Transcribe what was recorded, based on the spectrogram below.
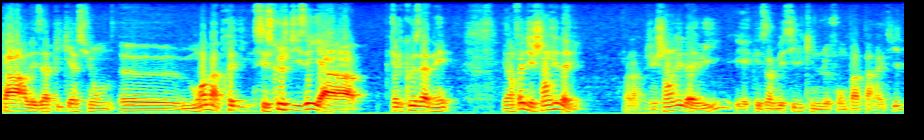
par les applications. Euh, moi, c'est ce que je disais il y a quelques années, et en fait j'ai changé d'avis. Voilà, j'ai changé d'avis, et avec les imbéciles qui ne le font pas, paraît-il.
